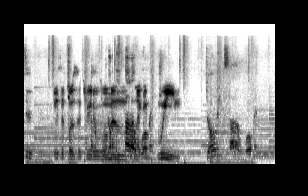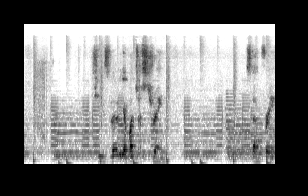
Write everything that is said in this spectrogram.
Dude. You're supposed to treat a woman a like woman. a queen. Jolyne's not a woman. She's literally a bunch of string. Stone free.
